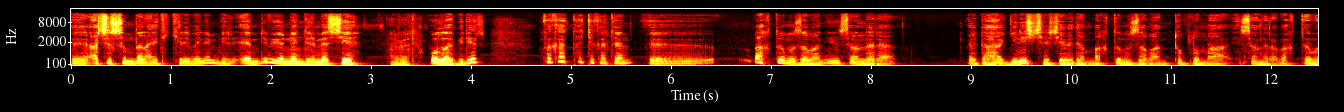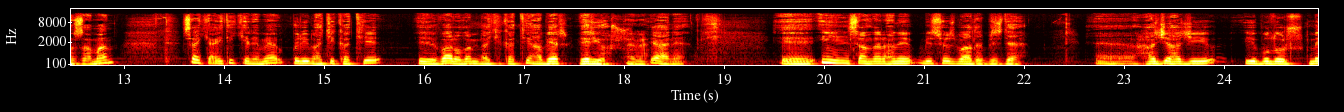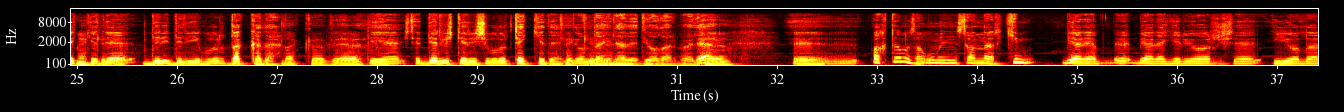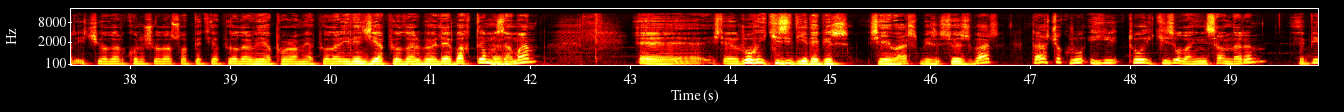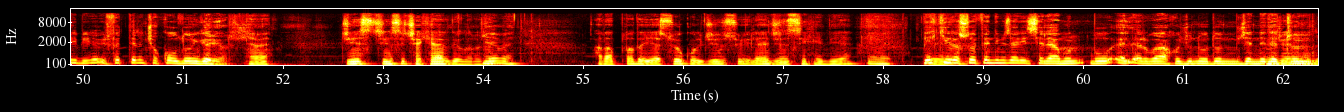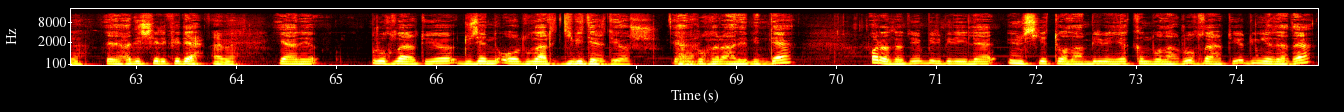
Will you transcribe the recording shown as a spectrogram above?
e, açısından ayet-i kerimenin bir emri ve yönlendirmesi evet. olabilir. Fakat hakikaten e, baktığımız zaman insanlara ve daha geniş çerçeveden baktığımız zaman topluma, insanlara baktığımız zaman sanki ayet-i kerime böyle bir hakikati e, var olan bir hakikati haber veriyor. Evet. Yani e, iyi insanlar hani bir söz vardır bizde. E, hacı hacıyı bulur Mekke'de, Mekke'de, deli deliyi bulur dakikada. Dakikada evet. Diye işte derviş dervişi bulur tekkede. tekkede. Onu da ilave ediyorlar böyle. Evet. E, baktığımız zaman umum insanlar kim bir araya bir araya geliyor işte yiyorlar, içiyorlar, konuşuyorlar, sohbet yapıyorlar veya program yapıyorlar, eğlence yapıyorlar böyle. Baktığımız evet. zaman e, işte ruh ikizi diye de bir şey var, bir söz var. Daha çok ruh, ruh ikizi olan insanların e, birbirine ülfetlerin çok olduğunu görüyoruz. Evet. Cins cinsi çeker diyorlar hocam. Evet. Araplarda yesukul cinsu ile cinsihi diye. Evet. Belki ee, Resulullah Efendimiz Aleyhisselam'ın bu el ervahu cunudun mücennedetun mücennede. e, hadis-i şerifi de evet. Yani ruhlar diyor düzenli ordular gibidir diyor. Yani evet. ruhlar aleminde orada diyor birbiriyle ünsiyeti olan, birbirine yakında olan ruhlar diyor dünyada da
